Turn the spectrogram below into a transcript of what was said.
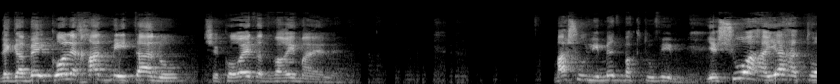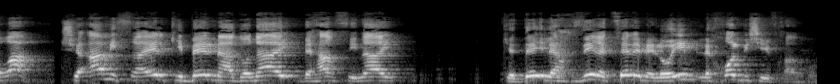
לגבי כל אחד מאיתנו שקורא את הדברים האלה? מה שהוא לימד בכתובים. ישוע היה התורה שעם ישראל קיבל מאדוני בהר סיני כדי להחזיר את צלם אלוהים לכל מי שיבחר בו.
